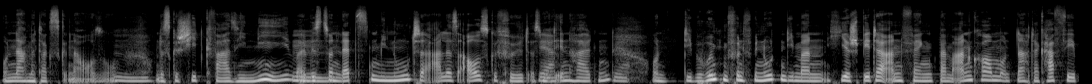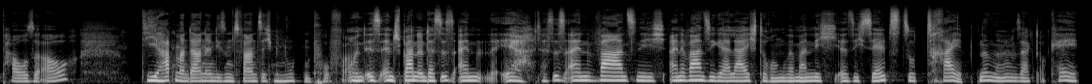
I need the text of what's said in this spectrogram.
und nachmittags genauso. Mhm. Und das geschieht quasi nie, weil mhm. bis zur letzten Minute alles ausgefüllt ist ja. mit Inhalten. Ja. Und die berühmten fünf Minuten, die man hier später anfängt beim Ankommen und nach der Kaffeepause auch, die hat man dann in diesem 20-Minuten-Puffer. Und ist entspannt. Und das ist ein, ja, das ist ein wahnsinnig, eine wahnsinnige Erleichterung, wenn man nicht äh, sich selbst so treibt, ne, sondern sagt, okay,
